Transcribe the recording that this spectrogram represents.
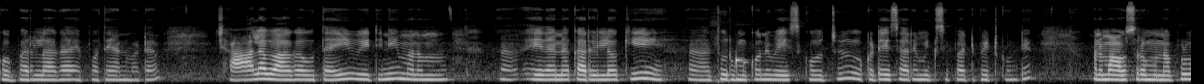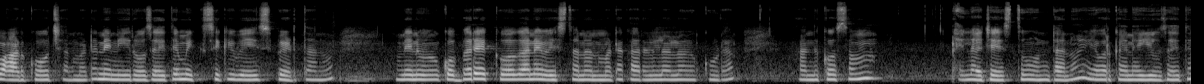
కొబ్బరిలాగా అయిపోతాయి అన్నమాట. చాలా బాగా అవుతాయి. వీటిని మనం ఏదైనా కర్రీలోకి తురుముకొని వేసుకోవచ్చు. ఒకటేసారి మిక్సీ పట్టి పెట్టుకుంటే మనం అవసరం ఉన్నప్పుడు వాడుకోవచ్చు అనమాట నేను ఈరోజు అయితే మిక్సీకి వేసి పెడతాను. నేను కొబ్బరి ఎక్కువగానే వేస్తాను అనమాట కర్రీలలో కూడా. అందుకోసం ఇలా చేస్తూ ఉంటాను. ఎవరికైనా యూజ్ అయితే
